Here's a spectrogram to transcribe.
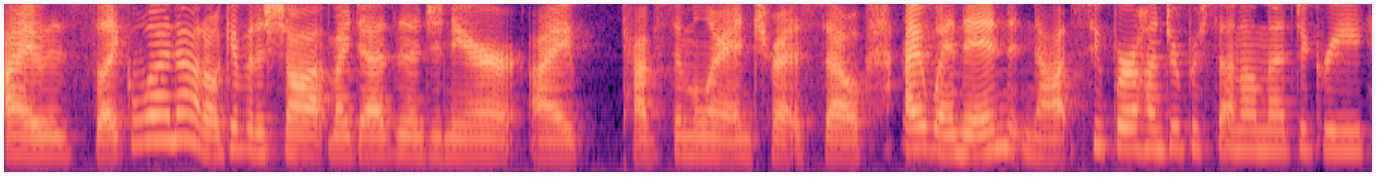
I was like, why not? I'll give it a shot. My dad's an engineer. I have similar interests. So I went in not super 100% on that degree,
